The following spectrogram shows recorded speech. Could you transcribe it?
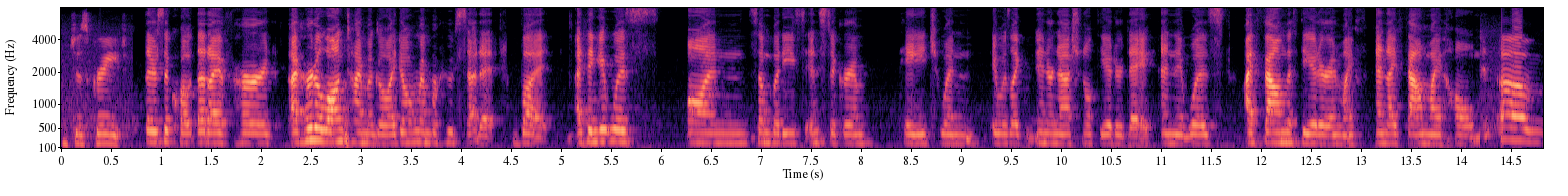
which is great. There's a quote that I've heard. I heard a long time ago. I don't remember who said it, but I think it was on somebody's Instagram page when it was like International Theater Day, and it was I found the theater and my and I found my home. Um,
